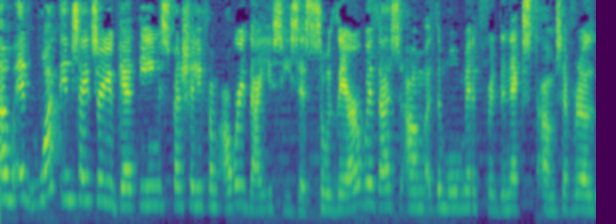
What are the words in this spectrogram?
Um, and what insights are you getting, especially from our dioceses? So they are with us um, at the moment for the next um, several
